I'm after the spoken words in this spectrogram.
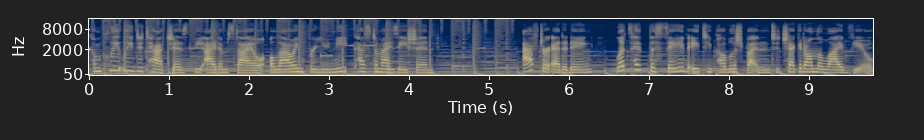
completely detaches the item style, allowing for unique customization. After editing, let's hit the Save AT Publish button to check it on the live view.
